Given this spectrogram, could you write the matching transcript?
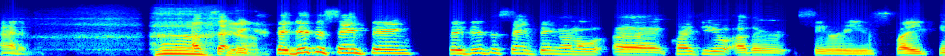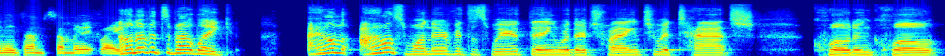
I don't know. Upset yeah. me. They did the same thing. They did the same thing on a, uh, quite a few other series. Like anytime somebody like I don't know if it's about like I don't I almost wonder if it's this weird thing where they're trying to attach quote unquote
